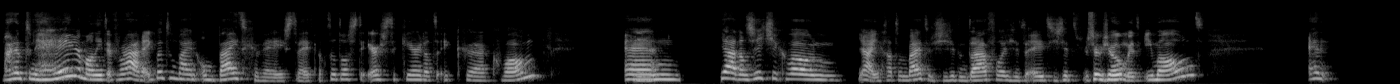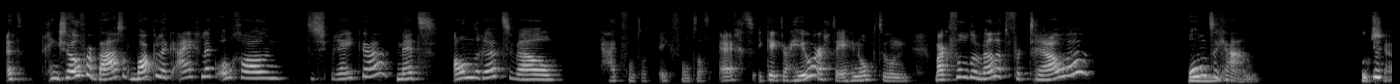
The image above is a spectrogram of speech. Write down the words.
Maar dat heb ik toen helemaal niet ervaren. Ik ben toen bij een ontbijt geweest, weet ik nog. Dat was de eerste keer dat ik uh, kwam. En ja. dan zit je gewoon... Ja, je gaat ontbijten, dus je zit aan tafel, je zit eten, je zit sowieso met iemand. En het ging zo verbazend makkelijk eigenlijk om gewoon te spreken met anderen. Terwijl, ja, ik vond dat, ik vond dat echt... Ik keek daar heel erg tegenop toen. Maar ik voelde wel het vertrouwen om te mhm. gaan. Goed zo.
